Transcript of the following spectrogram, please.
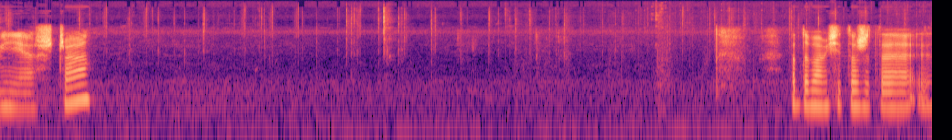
I jeszcze. Podoba mi się to, że te y,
